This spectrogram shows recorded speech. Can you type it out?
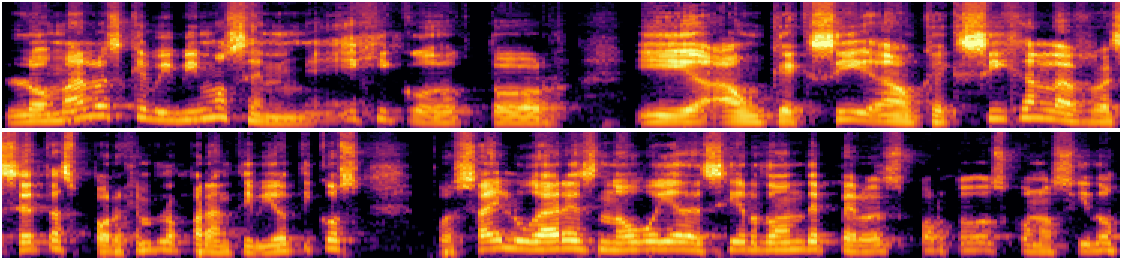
Lo malo es que vivimos en México, doctor, y aunque, aunque exijan las recetas, por ejemplo, para antibióticos, pues hay lugares, no voy a decir dónde, pero es por todos conocido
